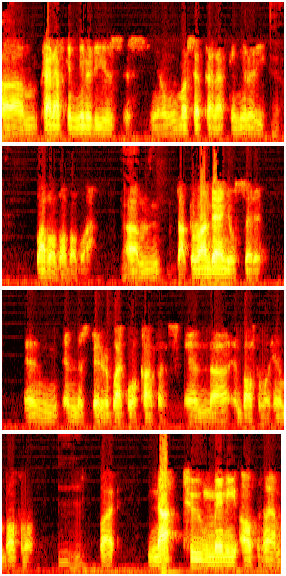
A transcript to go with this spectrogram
Um, Pan African unity is, is, you know, we must have Pan African unity. Blah blah blah blah blah. Um, Dr. Ron Daniels said it in in the State of the Black World Conference in uh, in Baltimore here in Baltimore. But not too many of them.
